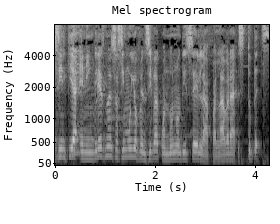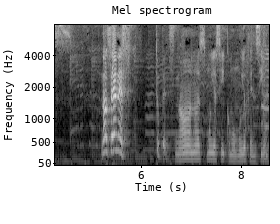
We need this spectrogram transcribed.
Oye, Cintia, en inglés no es así muy ofensiva cuando uno dice la palabra stupids. No sean stupids. No, no es muy así como muy ofensiva.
